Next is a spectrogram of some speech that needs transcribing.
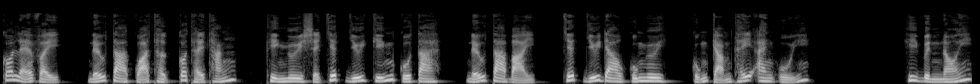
Có lẽ vậy, nếu ta quả thật có thể thắng, thì ngươi sẽ chết dưới kiếm của ta, nếu ta bại, chết dưới đao của ngươi, cũng cảm thấy an ủi. Hi Bình nói,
